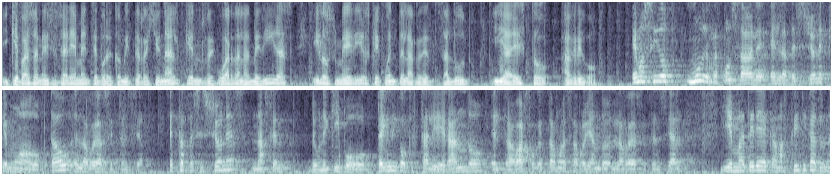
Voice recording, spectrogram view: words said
y que pasa necesariamente por el Comité Regional, quien resguarda las medidas y los medios que cuenta la red salud y a esto agregó. Hemos sido muy responsables en las decisiones que hemos adoptado en la red asistencial. Estas decisiones nacen de un equipo técnico que está liderando el trabajo que estamos desarrollando en la red asistencial y en materia de camas críticas de un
